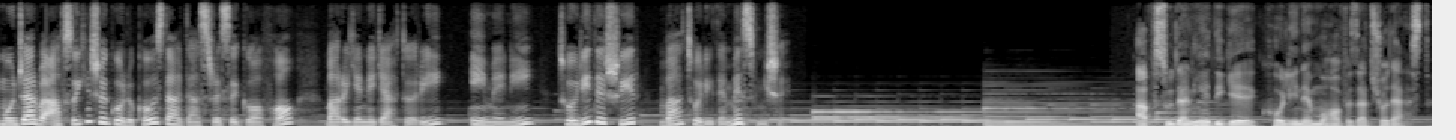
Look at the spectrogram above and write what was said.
منجر به افزایش گلوکوز در دسترس گاوها برای نگهداری، ایمنی، تولید شیر و تولید مثل میشه. افسودنی دیگه کلین محافظت شده است.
